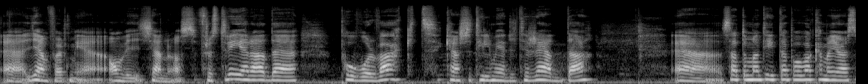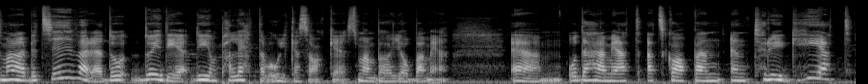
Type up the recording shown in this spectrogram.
eh, jämfört med om vi känner oss frustrerade, på vår vakt, kanske till och med lite rädda. Eh, så att om man tittar på vad kan man göra som arbetsgivare, då, då är det, det är en palett av olika saker som man bör jobba med. Eh, och det här med att, att skapa en, en trygghet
